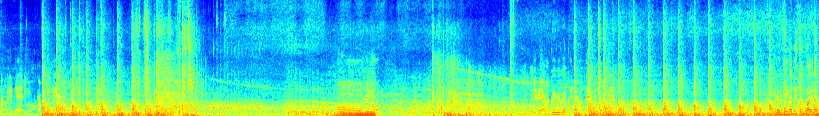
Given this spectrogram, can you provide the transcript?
กลับไปดีแพรดิกลับไปดีแพรโอ้ไม่โดนโดนข้างหลังเบรกเบรกเบรกที่เนี่ยมันแตกที่เนี่ยมันแตกเดี๋ยวยิงคันนี้สุดถอยนะ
